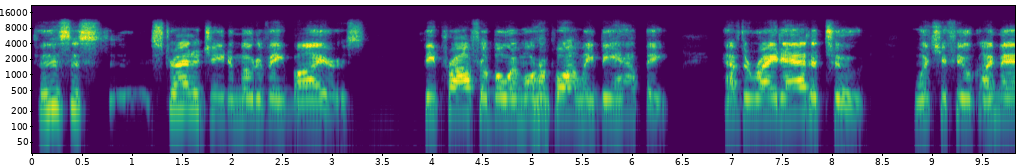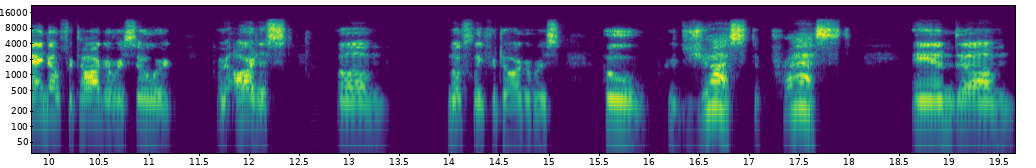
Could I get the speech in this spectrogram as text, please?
So this is strategy to motivate buyers, be profitable, and more importantly, be happy. Have the right attitude. Once you feel, I mean, I know photographers who are, artists, um, mostly photographers, who are just depressed. And, um,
